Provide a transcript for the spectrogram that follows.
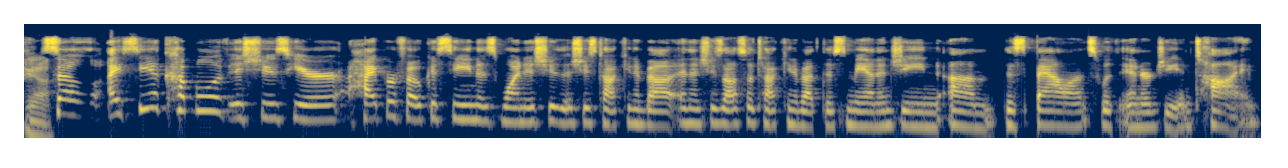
Yeah. So I see a couple of issues here. Hyper focusing is one issue that she's talking about, and then she's also talking about this managing um, this balance with energy and time.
